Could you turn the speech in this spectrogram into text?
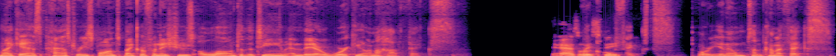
Micah has passed respawn's microphone issues along to the team, and they are working on a hot fix As we speak. fix, or you know, some kind of fix.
